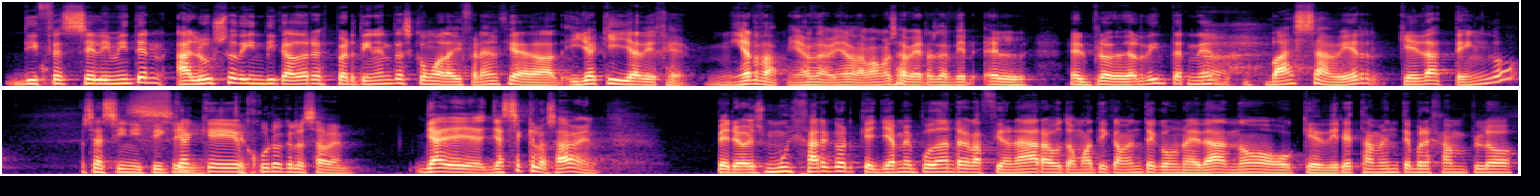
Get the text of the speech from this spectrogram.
Dice, se limiten al uso de indicadores pertinentes como la diferencia de edad. Y yo aquí ya dije, mierda, mierda, mierda, vamos a ver. Es decir, el, el proveedor de Internet Ah. va a saber qué edad tengo. O sea, significa Sí, que... Te juro que lo saben. Ya, ya, ya, ya sé que lo saben. Pero es muy hardcore que ya me puedan relacionar automáticamente con una edad, ¿no? O que directamente, por ejemplo,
